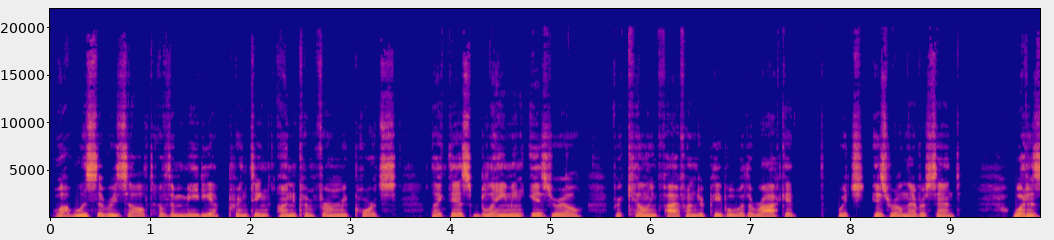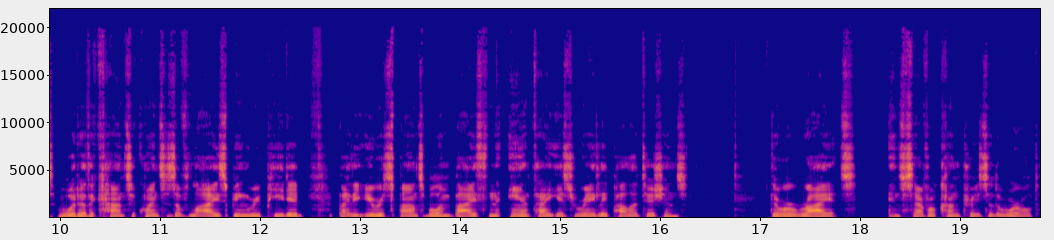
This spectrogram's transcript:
What was the result of the media printing unconfirmed reports like this, blaming Israel for killing 500 people with a rocket, which Israel never sent? What, is, what are the consequences of lies being repeated by the irresponsible and biased anti Israeli politicians? There were riots in several countries of the world.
